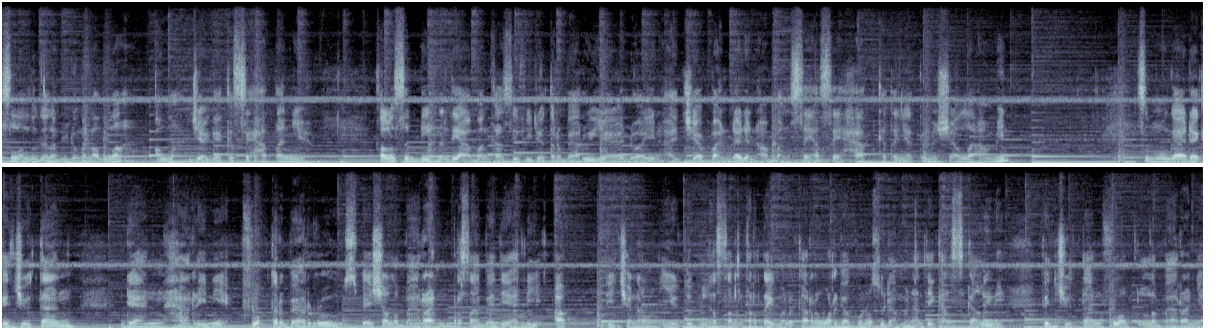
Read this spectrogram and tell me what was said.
selalu dalam lindungan Allah. Allah jaga kesehatannya. Kalau sedih nanti abang kasih video terbaru ya. Doain aja Panda dan abang sehat-sehat Katanya tuh. Masya Allah amin. Semoga ada kejutan. Dan hari ini vlog terbaru spesial lebaran Persahabat ya di up di channel Youtube Leslar Entertainment Karena warga kuno sudah menantikan sekali nih Kejutan vlog lebarannya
